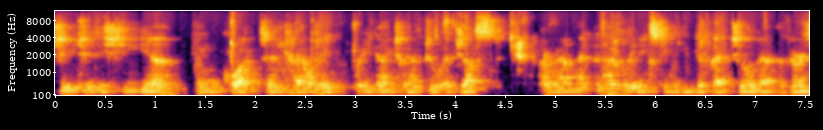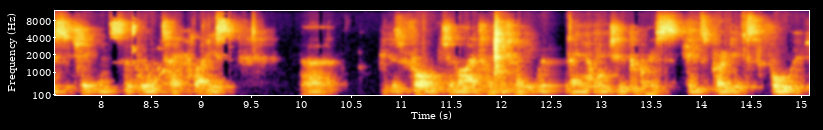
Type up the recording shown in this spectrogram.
due to this year being quite chaotic, we're going to have to adjust around that. And hopefully next year we can get back to about the various achievements that will take place uh, because from July 2020 we've been able to progress these projects forward.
